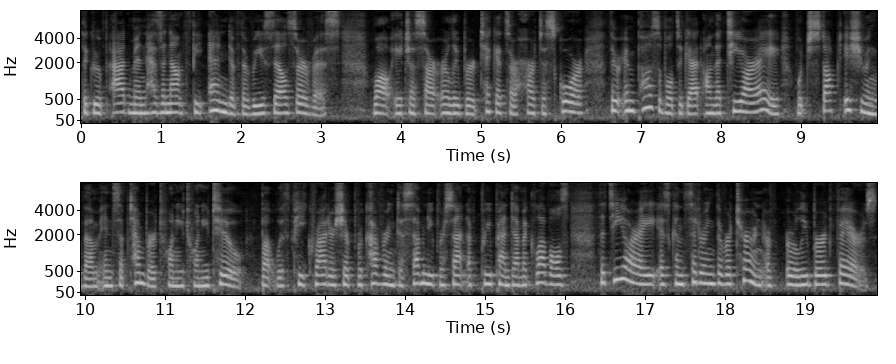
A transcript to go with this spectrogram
the group admin has announced the end of the resale service. While HSR early bird tickets are hard to score, they're impossible to get on the TRA, which stopped issuing them in September 2022. But with peak ridership recovering to 70% of pre pandemic levels, the TRA is considering the return of early bird fares.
